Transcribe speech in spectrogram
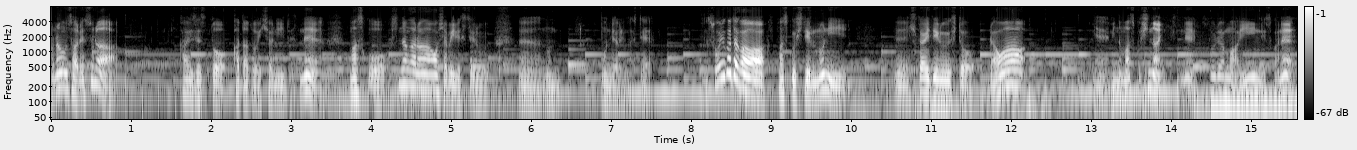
アナウンサーですら、解説と方と一緒にですね、マスクをしながらおしゃべりしてる、えー、もんでありまして、そういう方がマスクしてるのに、えー、控えてる人らは、えー、みんなマスクしないんですね。それはまあいいんですかね。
